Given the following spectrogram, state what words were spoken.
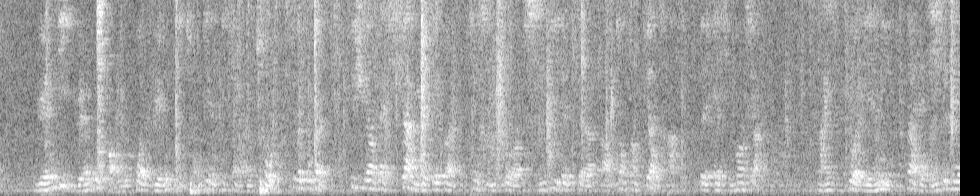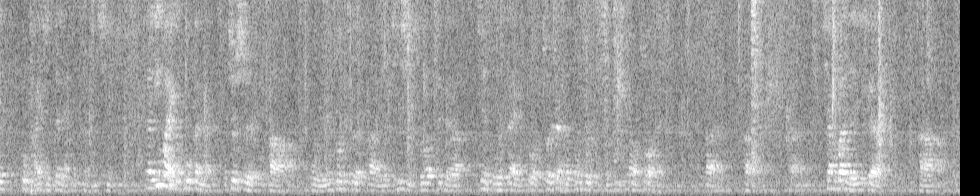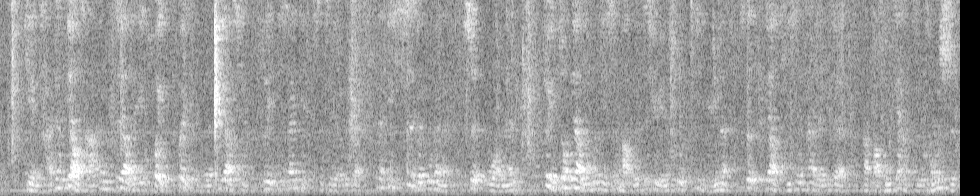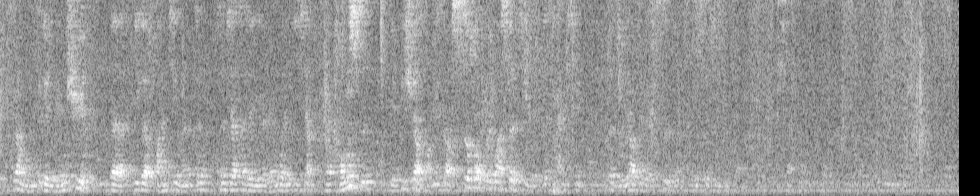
原地原物保留或原地重建的意向来处理。这个部分必须要在下一个阶段进行做实地的一个啊状况调查的一个情况下来做严拟。那我们这边不排除这两个可能性。那另外一个部分呢，就是啊。委员多次啊有提醒说，这个建筑在做做任何动作之前，必须要做的呃呃呃相关的一个啊检查跟调查跟资料的一个会会诊的必要性。所以第三点是这个部分。那第四个部分呢，是我们最重要的目的是保留这些元素之余呢，是要提升它的一个啊保存价值，同时让我们这个园区。的一个环境能增增加它的一个人文意象，那同时也必须要考虑到事后规划设计的一个弹性，这主要这个四点一个设计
